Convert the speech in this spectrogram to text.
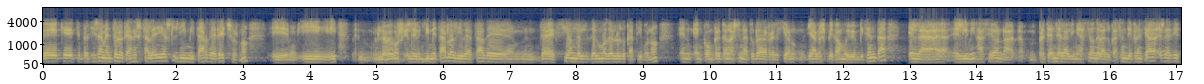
eh, que, precisamente lo que hace esta ley es limitar derechos, ¿no? Y, lo vemos, limitar la libertad de, elección del, del, modelo educativo, ¿no? En, concreto en la asignatura de religión, ya lo ha explicado muy bien Vicenta, en la eliminación, pretende la eliminación de la educación diferenciada, es decir,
